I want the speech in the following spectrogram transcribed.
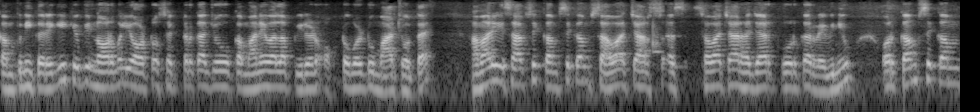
कंपनी करेगी, क्योंकि नॉर्मली ऑटो सेक्टर का जो कमाने वाला पीरियड अक्टूबर टू मार्च होता है हमारे हिसाब से कम से कम सवा चार सवा चार हज़ार करोड़ का रेवेन्यू और कम से कम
